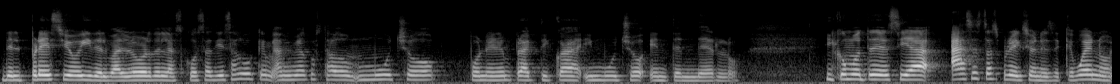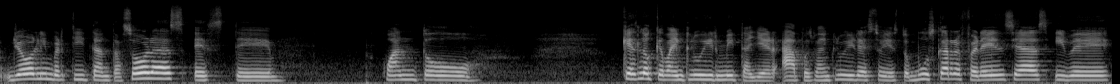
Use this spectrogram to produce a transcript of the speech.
del, precio y del valor de las cosas. Y es algo que a mí me ha costado mucho poner en práctica y mucho entenderlo. Y como te decía, haz estas proyecciones de que, bueno, yo le invertí tantas horas, este, cuánto, qué es lo que va a incluir mi taller. Ah, pues va a incluir esto y esto. Busca referencias y ve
